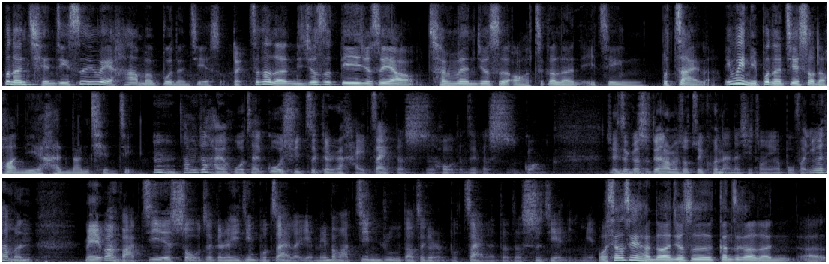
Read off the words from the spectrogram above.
不能前进，是因为他们不能接受。对这个人，你就是第一就是要承认，就是哦，这个人已经不在了，因为你不能接受的话，你很难前进。嗯，他们就还活在过去这个人还在的时候的这个时光，所以这个是对他们来说最困难的其中一个部分，因为他们没办法接受这个人已经不在了，也没办法进入到这个人不在了的的世界里面。我相信很多人就是跟这个人呃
